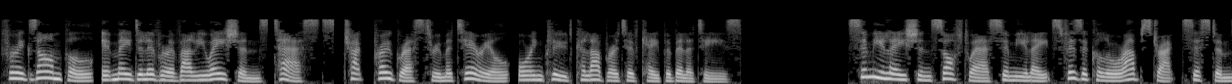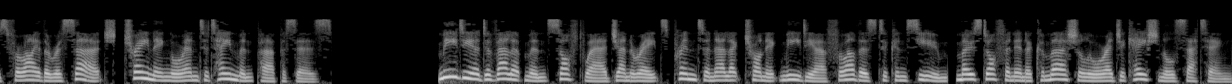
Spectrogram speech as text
For example, it may deliver evaluations tests, track progress through material, or include collaborative capabilities. Simulation software simulates physical or abstract systems for either research, training or entertainment purposes. Media development software generates print and electronic media for others to consume, most often in a commercial or educational setting.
